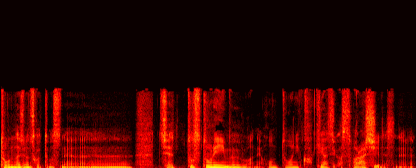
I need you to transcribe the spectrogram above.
と同じの使ってますね。ジェットストリームはね、本当に書き味が素晴らしいですね。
